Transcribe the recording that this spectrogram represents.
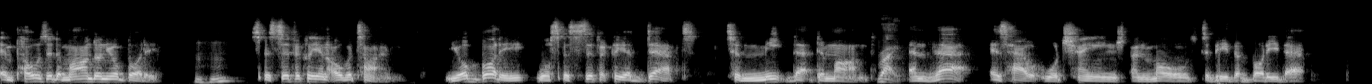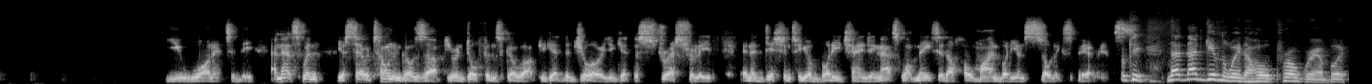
impose a demand on your body, mm-hmm. specifically and over time, your body will specifically adapt to meet that demand. Right. And that is how it will change and mold to be the body that you want it to be. And that's when your serotonin goes up, your endorphins go up, you get the joy, you get the stress relief, in addition to your body changing. That's what makes it a whole mind, body, and soul experience. Okay, not not giving away the whole program, but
